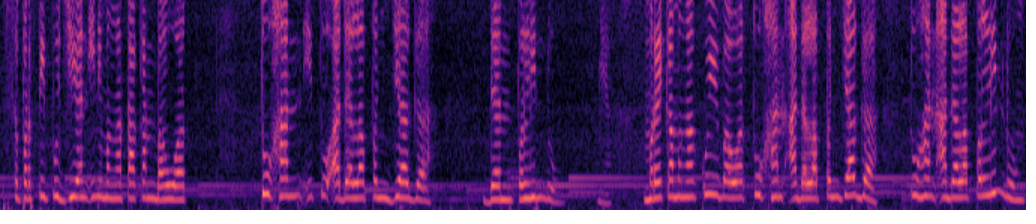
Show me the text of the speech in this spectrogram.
seperti pujian ini mengatakan bahwa Tuhan itu adalah penjaga dan pelindung. Ya. Mereka mengakui bahwa Tuhan adalah penjaga, Tuhan adalah pelindung.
